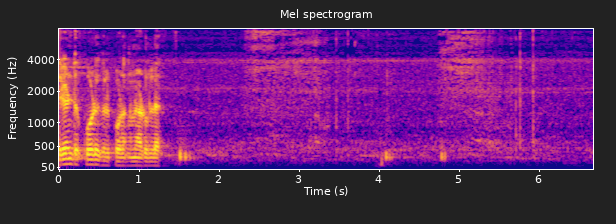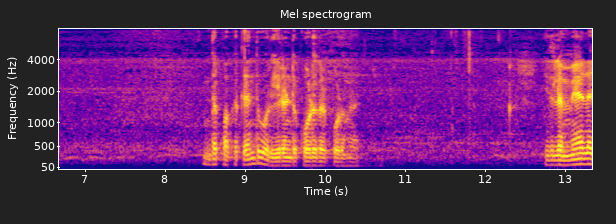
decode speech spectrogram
இரண்டு கோடுகள் போடுங்க நடுவில். இந்த பக்கத்துலேருந்து ஒரு இரண்டு கோடுகள் போடுங்க. இதில் மேலே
